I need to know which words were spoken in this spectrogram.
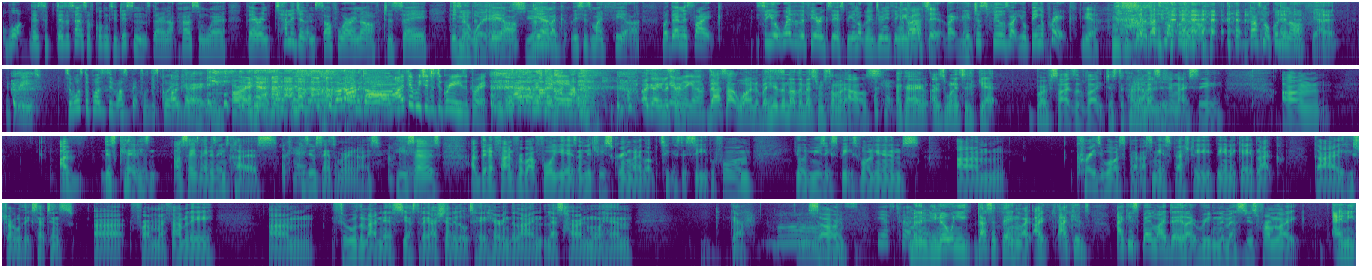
what there's a, there's a sense of cognitive dissonance there in that person where they're intelligent and self-aware enough to say this know is the what fear. is, yeah. like this is my fear. But then it's like. So you're aware that the fear exists, but you're not going to do anything about, about it. it. Like it just feels like you're being a prick. yeah, So that's not good enough. That's not good enough. yeah, agreed. So what's the positive aspect of this coin? Okay. All right. Because I don't want to go off. I think we should just agree he's a prick. Just make it easier. Okay, listen. else. That's that one. But here's another message from someone else. Okay. Okay. I just wanted to get both sides of like just the kind Yeah, of 100. messaging that I see. Um, I've this kid. His I'll say his name. His name's Curtis. Okay. Because he was saying something really nice. He says, "I've been a fan for about four years and literally screamed when I got tickets to see you perform. Your music speaks volumes. Um, crazy world spoke out to me, especially being a gay black guy who struggled with acceptance uh, from my family. Um, through all the madness yesterday, I shed a little tear hearing the line "less her and more him." Yeah. so, Yes, Curtis. but then you know when you that's the thing. Like I, I could, I could spend my day like reading the messages from like any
